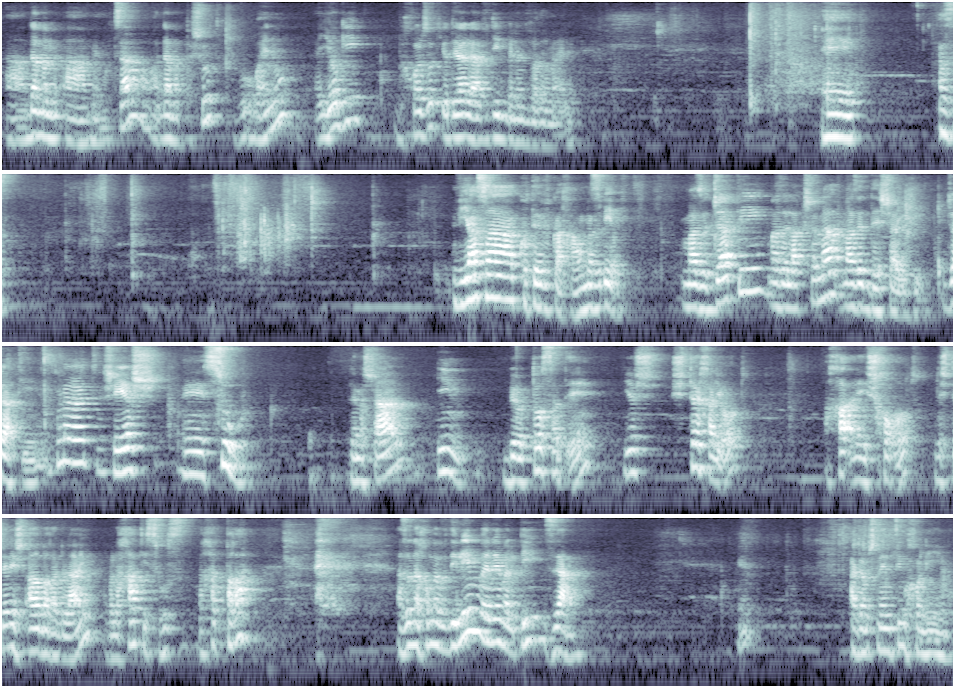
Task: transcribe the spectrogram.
האדם הממוצע, או האדם הפשוט, עבורנו, היוגי בכל זאת יודע להבדיל בין הדברים האלה. אה, אז ויאסה כותב ככה, הוא מסביר. מה זה ג'אטי, מה זה לקשנה, מה זה דשאי. ג'אטי, זאת אומרת שיש אה, סוג. למשל, אם באותו שדה יש שתי חיות אחת, אה, שחורות, לשתיהן יש ארבע רגליים, אבל אחת היא סוס ואחת פרה. אז אנחנו מבדילים ביניהם על פי זן. אגב, שניהם צמחוניים.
